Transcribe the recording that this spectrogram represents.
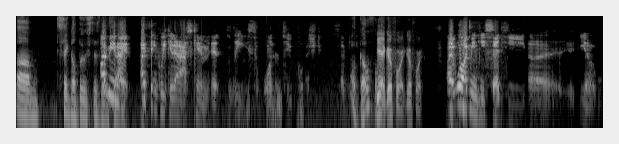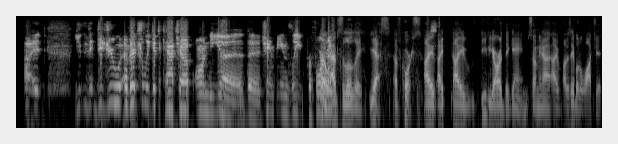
um, signal boost as I mean, I I think we could ask him at least one or two questions. I mean, oh, go for yeah, it. Yeah, go for it. Go for it. I, well, I mean, he said he, uh, you know, I, you, did you eventually get to catch up on the uh, the Champions League performance? Oh, absolutely. Yes, of course. I I, I DVR'd the game, so I mean, I I was able to watch it,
